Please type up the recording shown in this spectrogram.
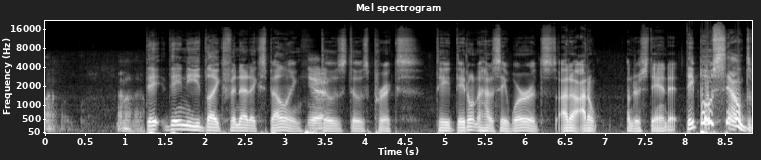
I don't, know. They they need like phonetic spelling. Yeah. Those those pricks. They they don't know how to say words. I don't I don't understand it. They both sound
